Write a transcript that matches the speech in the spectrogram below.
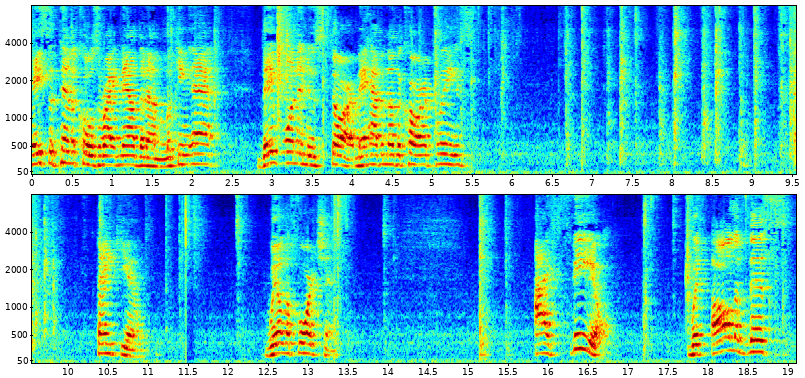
Ace of Pentacles right now that I'm looking at. They want a new start. May I have another card, please? Thank you. Wheel of Fortune. I feel with all of this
